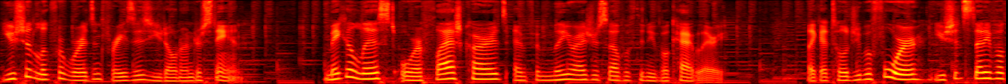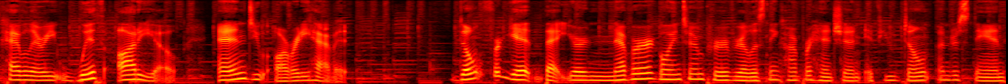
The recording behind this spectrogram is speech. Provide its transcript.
you should look for words and phrases you don't understand. Make a list or flashcards and familiarize yourself with the new vocabulary. Like I told you before, you should study vocabulary with audio, and you already have it. Don't forget that you're never going to improve your listening comprehension if you don't understand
